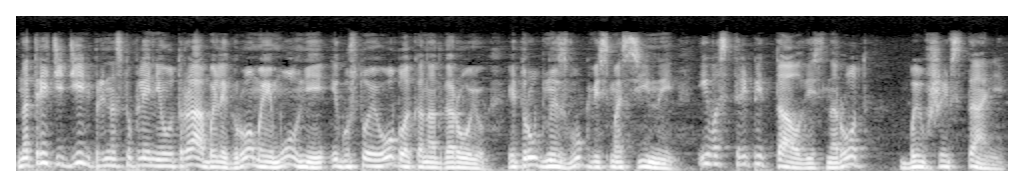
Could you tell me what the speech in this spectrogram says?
На третий день при наступлении утра были громы и молнии, и густое облако над горою, и трубный звук весьма сильный, и вострепетал весь народ, бывший в стане.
